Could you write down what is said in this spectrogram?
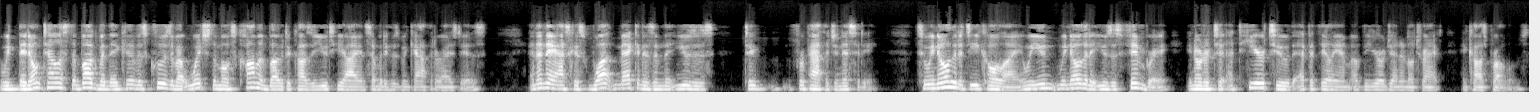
We, they don't tell us the bug, but they give us clues about which the most common bug to cause a UTI in somebody who's been catheterized is. And then they ask us what mechanism that uses to, for pathogenicity. So we know that it's E. coli, and we, we know that it uses fimbriae in order to adhere to the epithelium of the urogenital tract and cause problems.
